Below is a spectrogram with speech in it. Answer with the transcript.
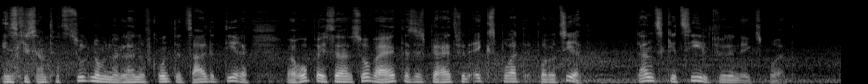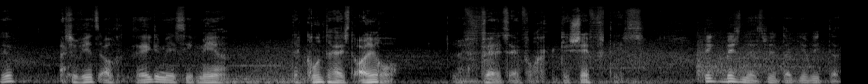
Insgesamt hat es zugenommen, allein aufgrund der Zahl der Tiere. Europa ist ja so weit, dass es bereits für den Export produziert. Ganz gezielt für den Export. Ja? Also wird es auch regelmäßig mehr. Der Grund heißt Euro, weil es einfach Geschäft ist. Big Business wird da gewittert.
